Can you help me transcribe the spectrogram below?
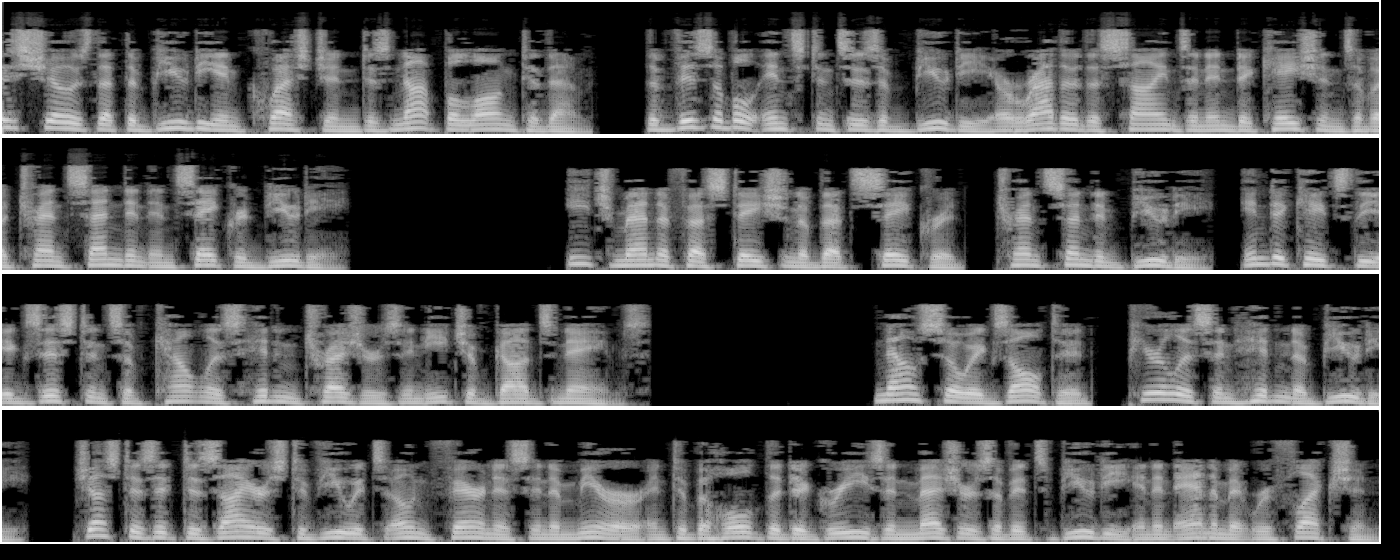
This shows that the beauty in question does not belong to them. The visible instances of beauty are rather the signs and indications of a transcendent and sacred beauty. Each manifestation of that sacred, transcendent beauty, indicates the existence of countless hidden treasures in each of God's names. Now so exalted, peerless and hidden a beauty, just as it desires to view its own fairness in a mirror and to behold the degrees and measures of its beauty in an animate reflection,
